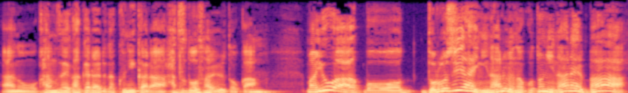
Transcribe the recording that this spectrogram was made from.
あの、関税かけられた国から発動されるとか、うん、まあ、要は、こう、泥仕合になるようなことになれば、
